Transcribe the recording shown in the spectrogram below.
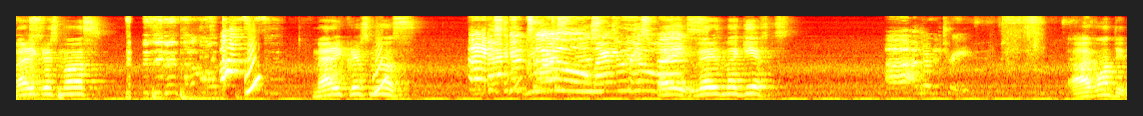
Merry Christmas. Merry Hey, where is my gift? Uh, under the tree. I want it.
